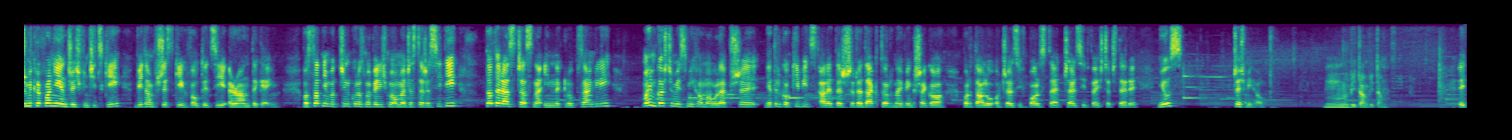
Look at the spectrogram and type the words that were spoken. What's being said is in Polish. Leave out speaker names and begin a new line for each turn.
Przy mikrofonie Jędrzej Święcicki. Witam wszystkich w audycji Around the Game. W ostatnim odcinku rozmawialiśmy o Manchesterze City, to teraz czas na inny klub z Anglii. Moim gościem jest Michał Małolepszy, nie tylko kibic, ale też redaktor największego portalu o Chelsea w Polsce, Chelsea24 News. Cześć Michał.
Mm, witam, witam.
